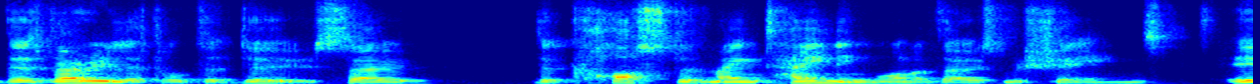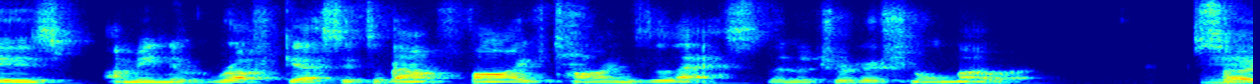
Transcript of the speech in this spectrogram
there's very little to do. So the cost of maintaining one of those machines is, I mean, rough guess, it's about five times less than a traditional mower. So,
